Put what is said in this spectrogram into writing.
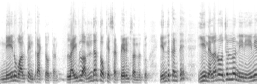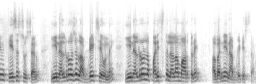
నేను వాళ్ళతో ఇంటరాక్ట్ అవుతాను. లైవ్లో అందరితో ఒకేసారి పేరెంట్స్ అందరితో. ఎందుకంటే ఈ నెల రోజుల్లో నేను ఏమేమి కేసెస్ చూశాను ఈ నెల రోజుల్లో అప్డేట్స్ ఏ ఉన్నాయి ఈ నెల రోజుల్లో పరిస్థితులు ఎలా మారుతున్నాయి అవన్నీ నేను అప్డేట్ ఇస్తాను.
